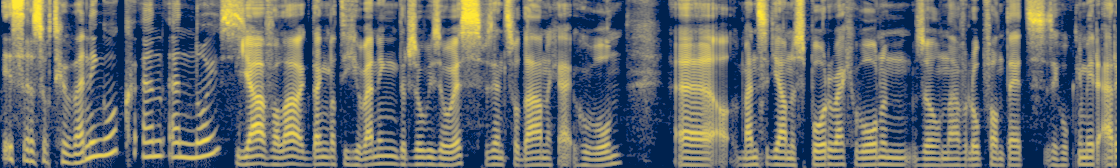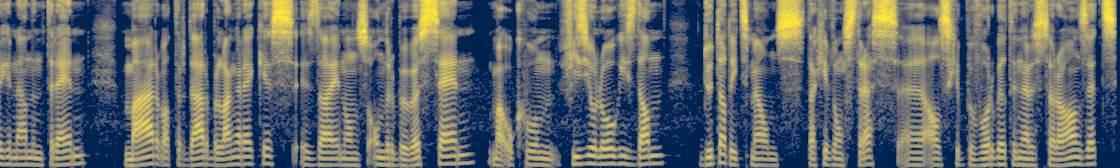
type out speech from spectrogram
Is er een soort gewenning ook aan, aan noise? Ja, voilà. Ik denk dat die gewenning er sowieso is. We zijn zodanig hè, gewoon. Eh, mensen die aan de spoorweg wonen, zullen na verloop van tijd zich ook niet meer ergen aan een trein. Maar wat er daar belangrijk is, is dat in ons onderbewustzijn, maar ook gewoon fysiologisch dan, doet dat iets met ons. Dat geeft ons stress. Eh, als je bijvoorbeeld in een restaurant zit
